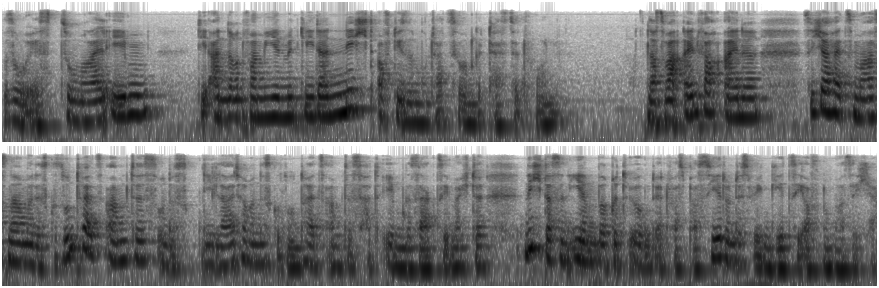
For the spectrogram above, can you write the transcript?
so ist, zumal eben die anderen Familienmitglieder nicht auf diese Mutation getestet wurden. Das war einfach eine Sicherheitsmaßnahme des Gesundheitsamtes und das, die Leiterin des Gesundheitsamtes hat eben gesagt, sie möchte nicht, dass in ihrem Beritt irgendetwas passiert und deswegen geht sie auf Nummer sicher.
